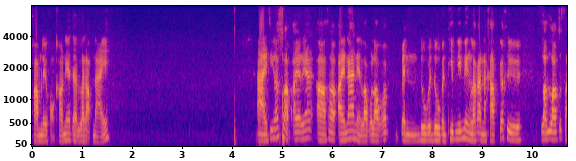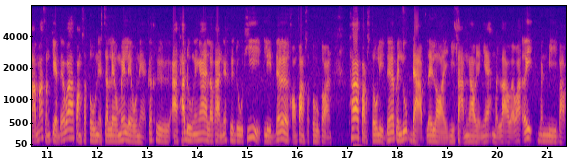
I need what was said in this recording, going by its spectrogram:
ความเร็วของเขาเนี่ยจะระดับไหน อ่าจริงๆแล้วสำหรับไอ้เนี้ยอ่าสำหรับไอหน้าเนี่ยเราเราก็เป็นดูเป็นดูเป็นทิปนิดนึงแล้วกันนะครับ ก็คือเราเราจะสามารถสังเกตได้ว่าฝั่งศัตรูเนี่ยจะเร็วไม่เร็วเนี่ยก็คืออ่าถ้าดูง่ายๆ แล้วกันก็คือดูที่ลีดเดอร์ของฝั่งศัตรูก่อน ถ้าฝั่งศัตรูลีดเดอร์เป็นรูปดาบลอยๆมีสามเงาอย่างเงี้ยเหมือนเราแบบว่าเอ้ยมันมีแบบ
